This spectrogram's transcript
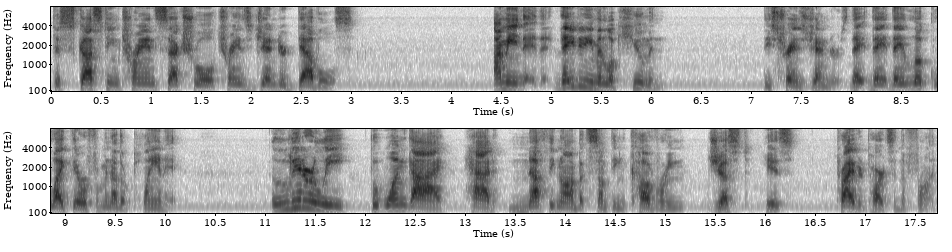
disgusting transsexual, transgender devils. I mean, they didn't even look human these transgenders. They, they, they look like they were from another planet. Literally, the one guy had nothing on but something covering just his private parts in the front.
